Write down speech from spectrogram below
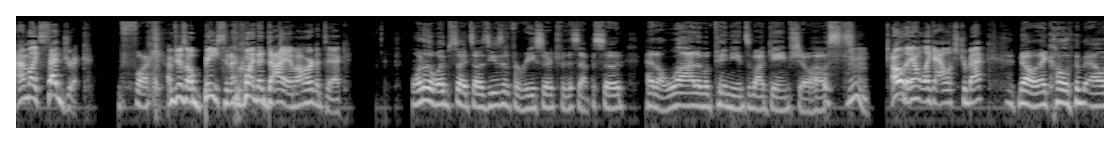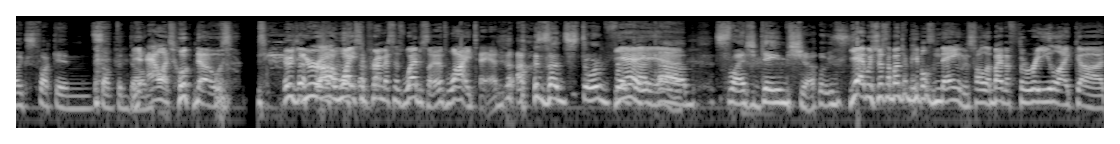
I'm like Cedric. fuck. I'm just obese and I'm going to die of a heart attack. One of the websites I was using for research for this episode had a lot of opinions about game show hosts. Hmm. Oh, they don't like Alex Trebek. No, they call him Alex fucking something dumb. Yeah, Alex Hook Nose. It was, you're on a white supremacist website. That's why, Tad. I was on stormfront.com Yeah, yeah, slash game shows. Yeah, it was just a bunch of people's names followed by the three like uh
